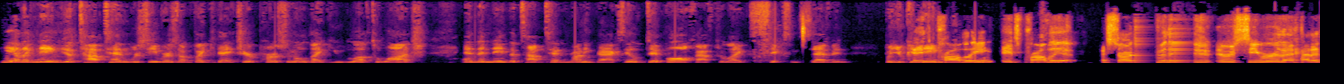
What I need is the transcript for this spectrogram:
Yeah, like name your top ten receivers of like that your personal like you love to watch, and then name the top ten running backs. They'll dip off after like six and seven, but you can name It's probably it's probably it starts with a, a receiver that had a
